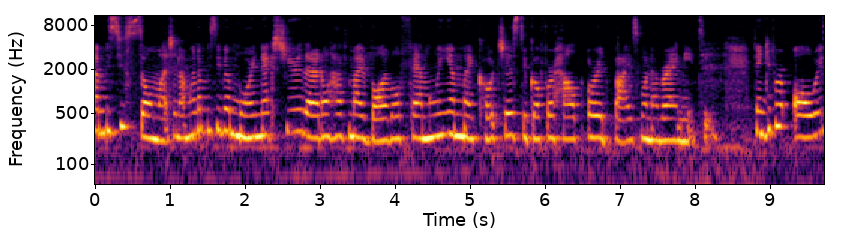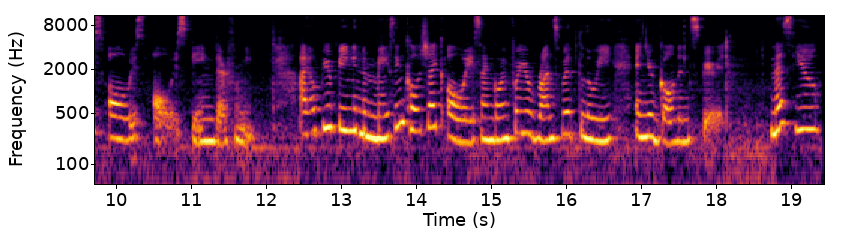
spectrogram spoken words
I miss you so much and I'm gonna miss even more next year that I don't have my volleyball family and my coaches to go for help or advice whenever I need to. Thank you for always, always, always being there for me. I hope you're being an amazing coach like always and going for your runs with Louis and your golden spirit. Miss you.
